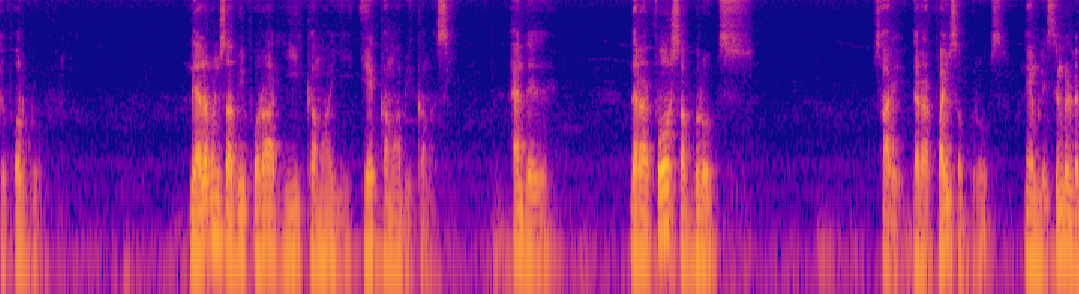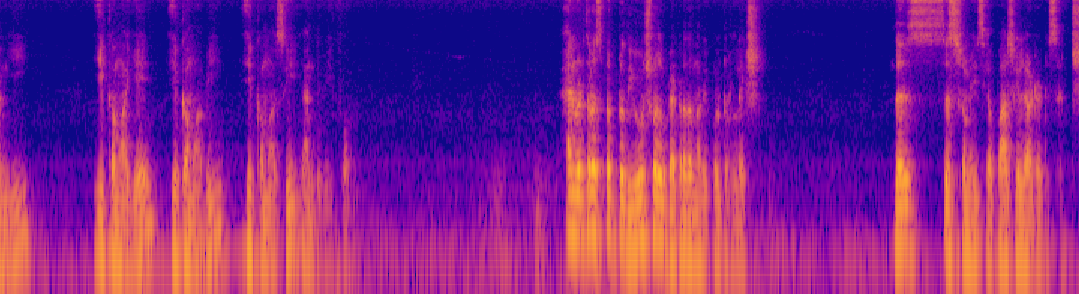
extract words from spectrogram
the four group. The elements of V4 are E, E, A, B, C. And the, there are four subgroups. Sorry, there are five subgroups, namely singleton E, E, comma A, E, comma B, E, comma C, and V4. And with respect to the usual greater than or equal to relation, this system is a partially ordered set.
